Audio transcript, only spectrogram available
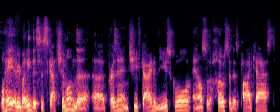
Well, hey, everybody, this is Scott Schimmel. I'm the uh, president and chief guide of the U School and also the host of this podcast.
